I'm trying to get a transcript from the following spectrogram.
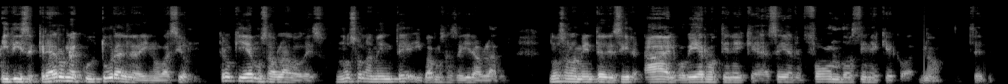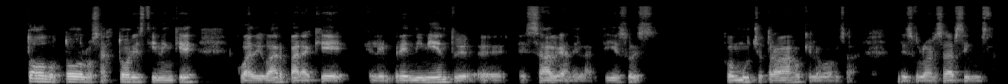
Y dice, crear una cultura de la innovación. Creo que ya hemos hablado de eso. No solamente, y vamos a seguir hablando, no solamente decir, ah, el gobierno tiene que hacer fondos, tiene que... No, todo, todos los actores tienen que coadyuvar para que el emprendimiento eh, eh, salga adelante. Y eso es con mucho trabajo que lo vamos a desglosar si gusta.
